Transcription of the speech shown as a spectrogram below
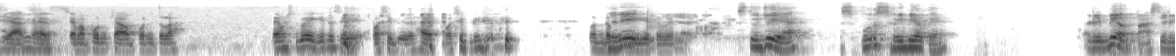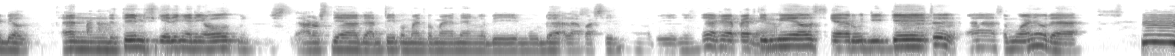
ya kayak siapa pun siapa pun itulah. Tapi maksud gue gitu sih possibility high possibility untuk Jadi- gitu Setuju ya. Spurs rebuild ya. Rebuild pasti rebuild and the team is getting any old harus dia ganti pemain-pemain yang lebih muda lah pasti lebih ini ya kayak Patty Ya. Mills kayak Rudy Gay itu ah, semuanya udah hmm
